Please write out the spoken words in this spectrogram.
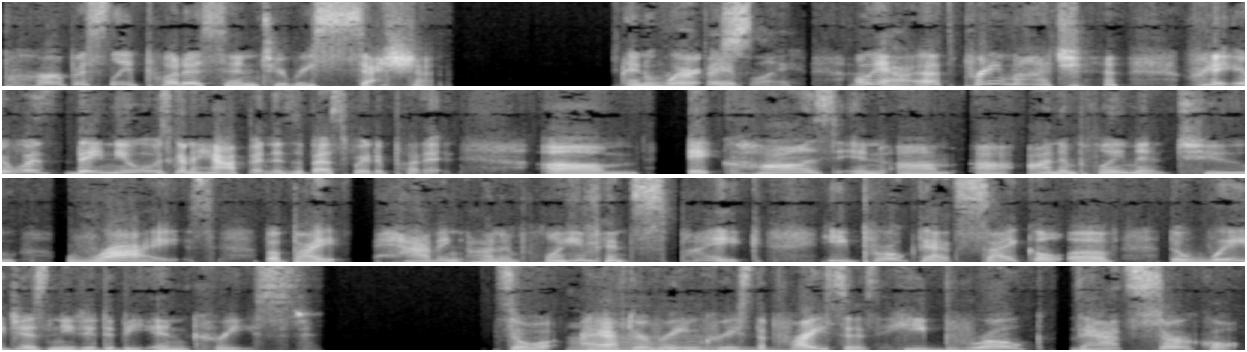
purposely put us into recession. And where purposely. It, oh okay. yeah, that's pretty much it was. They knew it was going to happen. Is the best way to put it. Um, it caused in um, uh, unemployment to rise, but by having unemployment spike, he broke that cycle of the wages needed to be increased. So I have to re-increase the ah. prices. He broke that circle.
